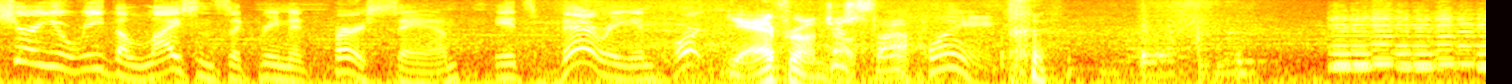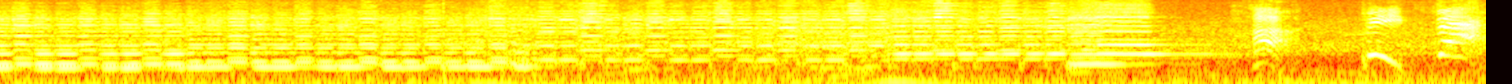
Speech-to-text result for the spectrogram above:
Sure you read the license agreement first, Sam. It's very important. Yeah, everyone Just does stop playing. Ha! Beat that!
